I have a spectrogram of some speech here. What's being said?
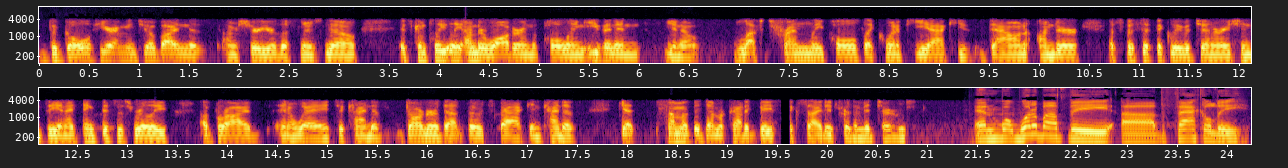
the goal here. I mean, Joe Biden is, I'm sure your listeners know, is completely underwater in the polling, even in, you know, left friendly polls like Quinnipiac. He's down under, uh, specifically with Generation Z. And I think this is really a bribe in a way to kind of garner that votes back and kind of get some of the Democratic base excited for the midterms. And wh- what about the uh, the faculty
